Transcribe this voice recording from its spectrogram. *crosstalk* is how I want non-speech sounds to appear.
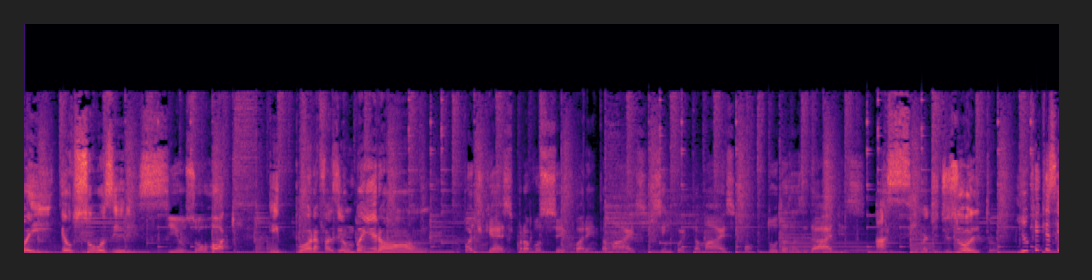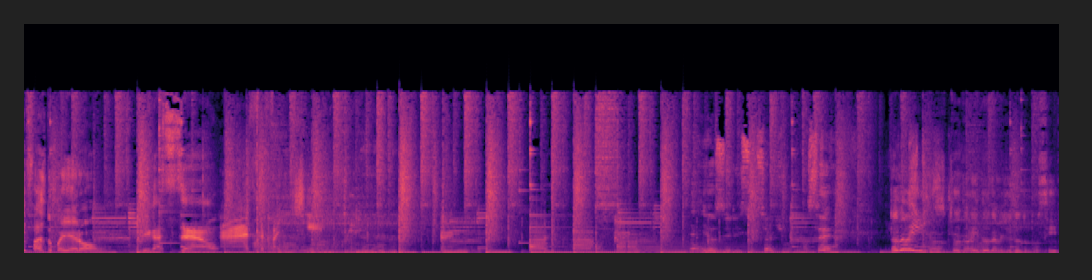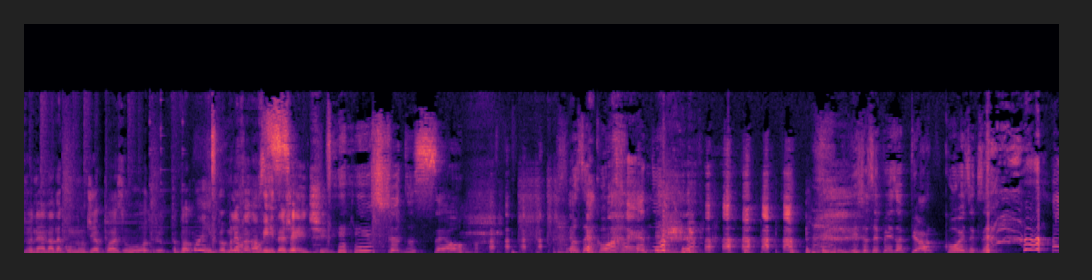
Oi, eu sou Osiris. E eu sou o Rock. E bora fazer um banheirão. Um podcast para você 40 mais, 50 mais ou todas as idades. Acima de 18. E o que que se faz do banheirão? Pegação. Ah, trapatinho. E aí, Osiris, tudo certinho com você? Tudo indo, tudo indo na medida do possível, né? Nada como um dia após o outro. Então, vamos indo, vamos levando a vida, gente. Bicha do céu! *laughs* Você correndo! *laughs* Bicha, você fez a pior coisa que você.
